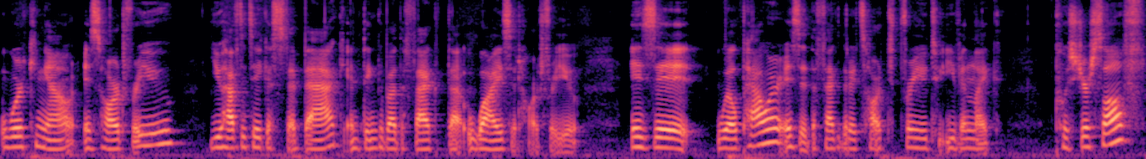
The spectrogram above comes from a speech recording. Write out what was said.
working out is hard for you, you have to take a step back and think about the fact that why is it hard for you? Is it willpower? Is it the fact that it's hard for you to even like push yourself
